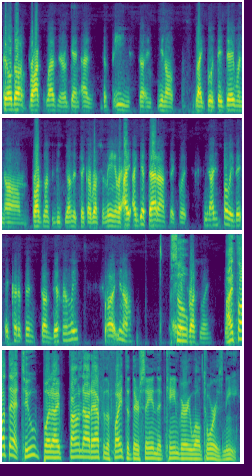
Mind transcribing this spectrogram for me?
build up Brock Lesnar again as the beast. The, you know, like what they did when um, Brock Lesnar beat the Undertaker at WrestleMania. Like I, I get that aspect, but you know, I just felt like they, it could have been done differently. But you know, So it's I thought that too, but I found out after the fight that they're saying that Cain very well tore his knee.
